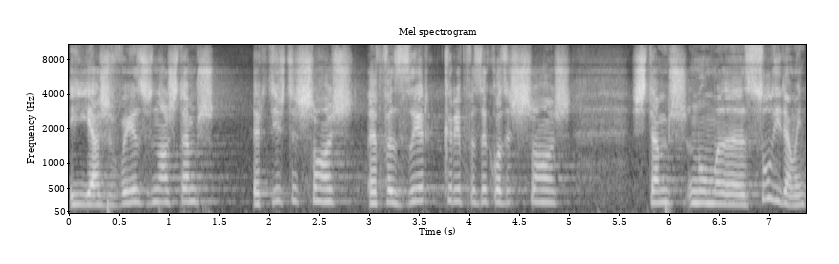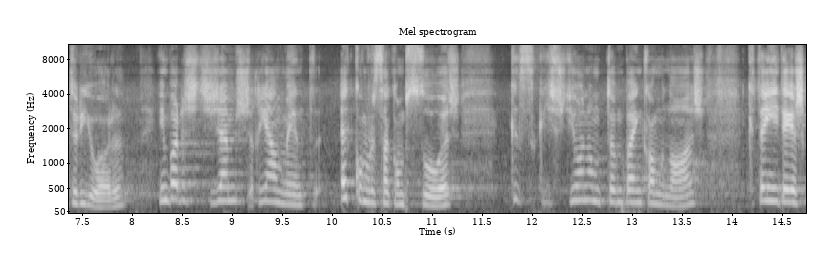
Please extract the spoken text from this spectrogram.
E às vezes nós estamos artistas sós, a fazer, querer fazer coisas sós. Estamos numa solidão interior, embora estejamos realmente a conversar com pessoas que se questionam também como nós, que têm ideias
